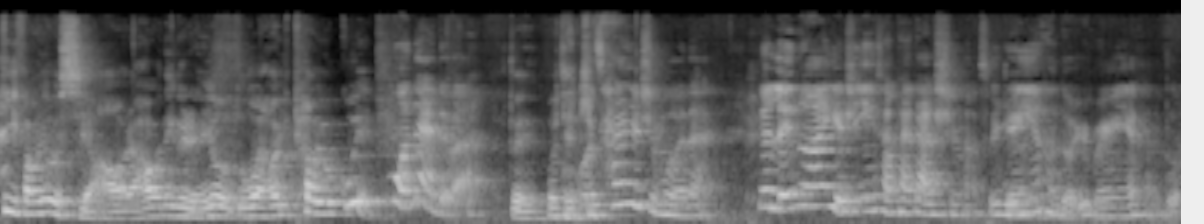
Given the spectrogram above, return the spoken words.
地方又小，然后那个人又多，然后票又贵，莫奈对吧？对我简直我猜就是莫奈，因为雷诺阿也是印象派大师嘛，所以人也很多，日本人也很多，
